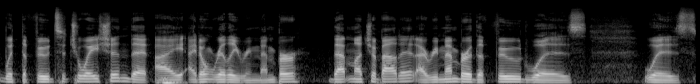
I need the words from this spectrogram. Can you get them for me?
with the food situation that i i don't really remember that much about it. I remember the food was was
